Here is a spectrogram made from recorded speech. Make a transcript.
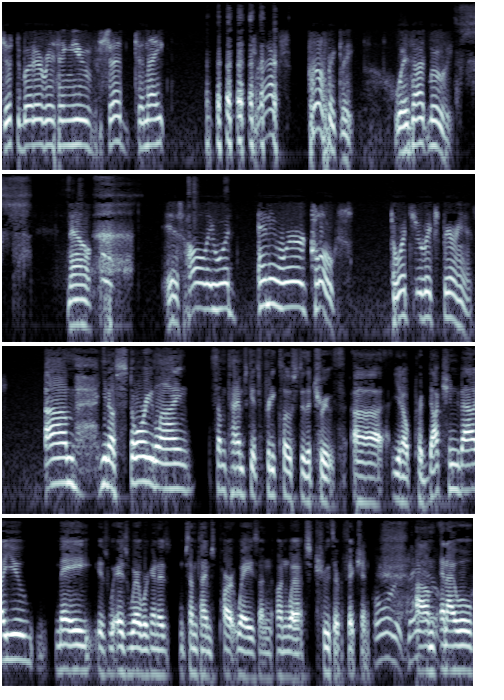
just about everything you've said tonight tracks perfectly with that movie. Now, is Hollywood anywhere close to what you've experienced? Um, you know, storyline sometimes gets pretty close to the truth. Uh, you know, production value may is is where we're going to sometimes part ways on on what's truth or fiction. Oh, um, and I will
